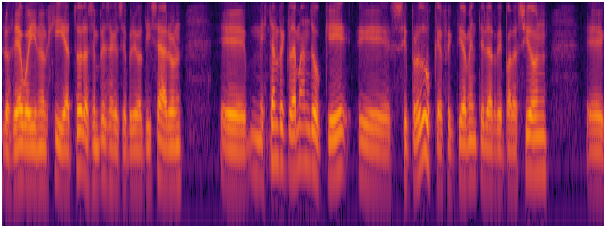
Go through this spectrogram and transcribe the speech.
los de Agua y Energía, todas las empresas que se privatizaron, eh, están reclamando que eh, se produzca efectivamente la reparación eh,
